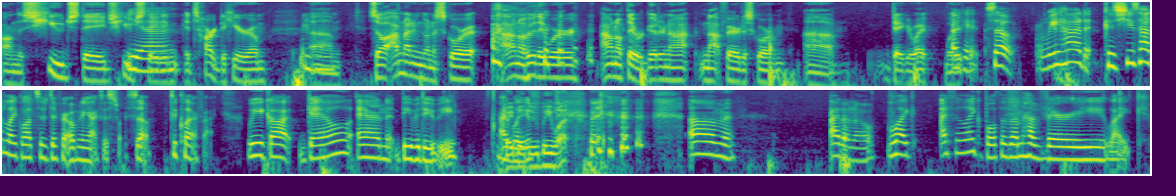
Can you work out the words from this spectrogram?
on this huge stage, huge Yeah. Mm-hmm. stadium. It's hard to hear them. Um, so I'm not even going to score it. I don't know who they were. I don't know if they were good or not. Not fair to score them. Uh, take it away. You- Okay, so we had because she's had like lots of different opening access tours. So to clarify, we got Gayle and beabadoobee. I Baby believe. doobie what? Um, I don't know. Like I feel like both of them have very like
